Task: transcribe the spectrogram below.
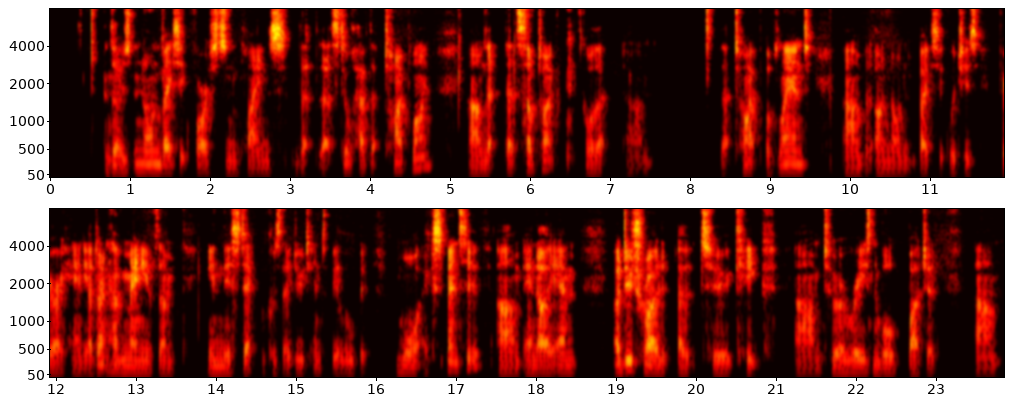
those non-basic forests and plains that, that still have that type line, um, that, that subtype, or that, um, that type of land, um, but are non-basic, which is very handy. I don't have many of them in this deck because they do tend to be a little bit more expensive um, and I am I do try to, uh, to keep um, to a reasonable budget um,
